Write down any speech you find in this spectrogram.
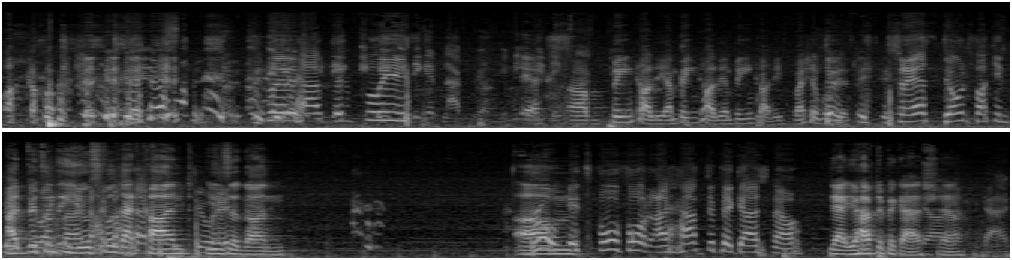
Fuck off. Let it happen, please. Eating it black bear. Eating, yeah. Um, picking Tali. I'm picking Tali. I'm picking Tali. Vaishnav, go Dude, this. Shreyas, don't fucking bait I'll me pick like something that. useful that can't use a gun. Bro, Um, it's 4-4. I have to pick Ash now. yeah, you have to pick Ash. Yeah, Yeah. Catch.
